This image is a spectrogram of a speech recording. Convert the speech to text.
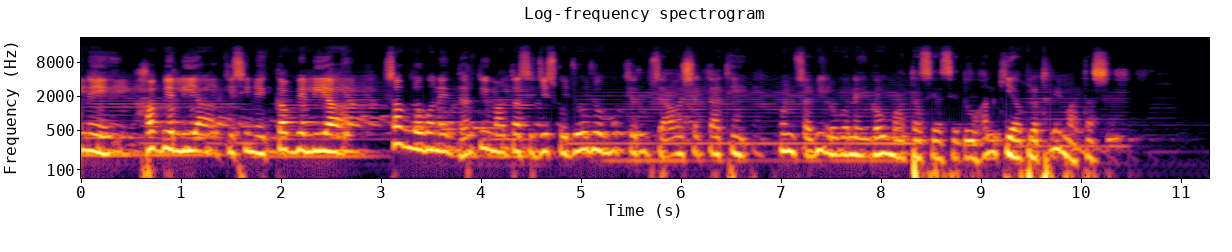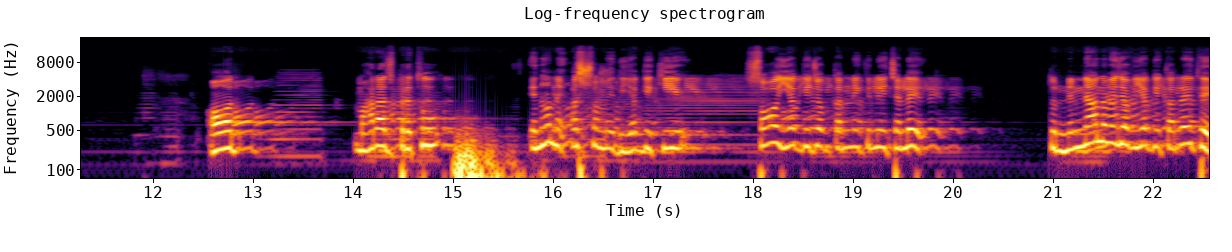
ने हव्य लिया, किसी ने कव्य लिया, सब लोगों ने धरती माता से जिसको जो जो मुख्य रूप से आवश्यकता थी उन सभी लोगों ने गौ माता से ऐसे दोहन किया, पृथ्वी माता से। और महाराज प्रथु इन्होंने अश्वमेध यज्ञ किए। सौ यज्ञ जब करने के लिए चले तो निन्यानवे जब यज्ञ कर रहे थे,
